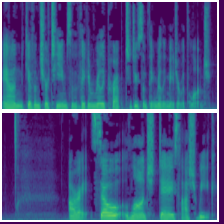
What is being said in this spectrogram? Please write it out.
and give them to your team so that they can really prep to do something really major with the launch. All right, so launch day slash week.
